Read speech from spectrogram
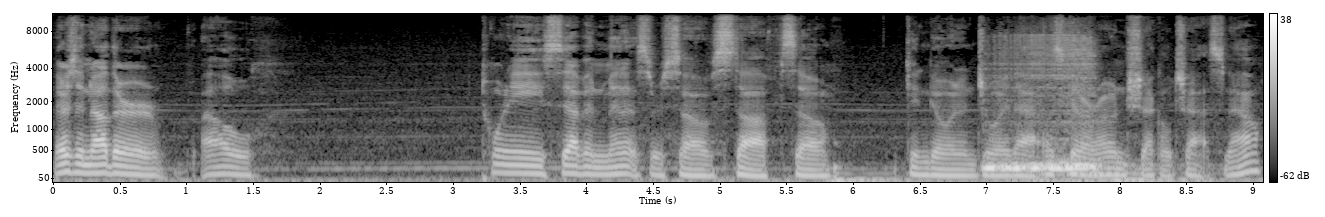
There's another oh 27 minutes or so of stuff, so you can go and enjoy that. Let's get our own Shekel chats now.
